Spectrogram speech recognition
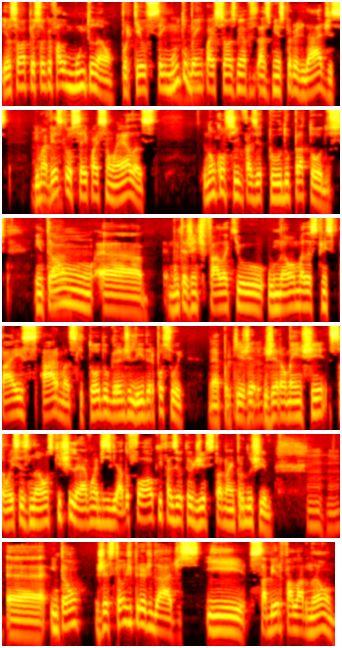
eu sou uma pessoa que eu falo muito não, porque eu sei muito bem quais são as minhas, as minhas prioridades e uma vez que eu sei quais são elas, eu não consigo fazer tudo para todos. Então, uh, muita gente fala que o, o, não é uma das principais armas que todo grande líder possui. Né, porque uhum. geralmente são esses nãos que te levam a desviar do foco e fazer o teu dia se tornar improdutivo. Uhum. É, então, gestão de prioridades e saber falar não,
